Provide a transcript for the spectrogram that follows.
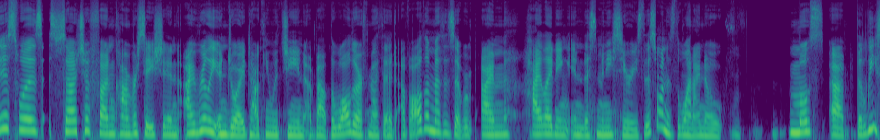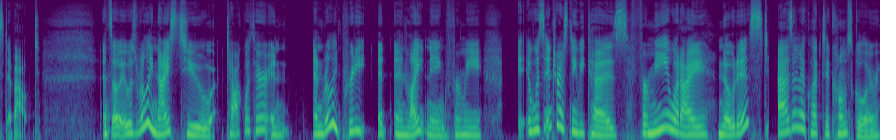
This was such a fun conversation. I really enjoyed talking with Jean about the Waldorf method. Of all the methods that I'm highlighting in this mini series, this one is the one I know most, uh, the least about. And so it was really nice to talk with her and and really pretty enlightening for me. It was interesting because for me, what I noticed as an eclectic homeschooler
